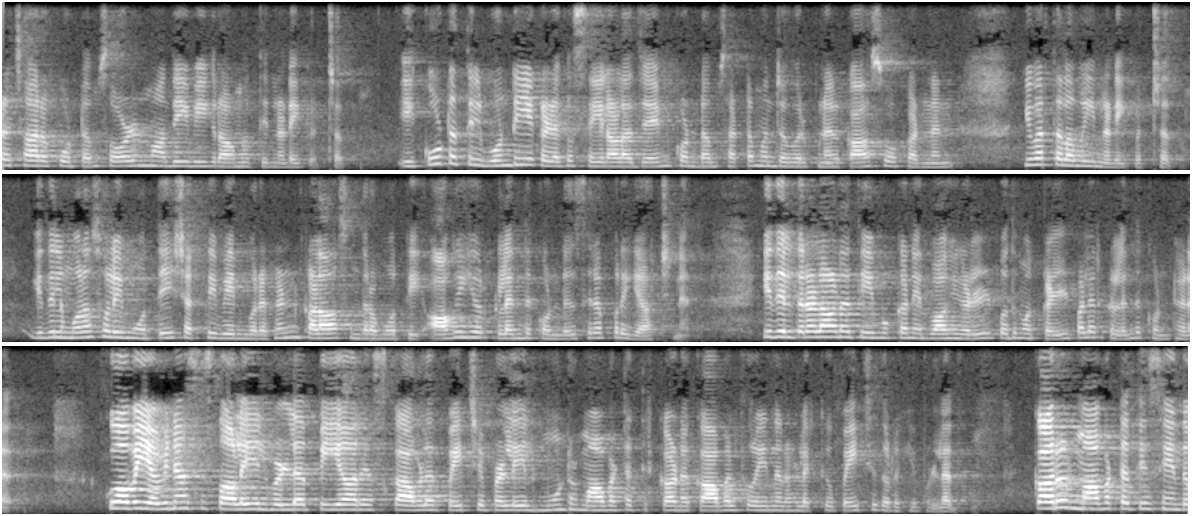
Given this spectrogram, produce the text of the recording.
பிரச்சார கூட்டம் சோழன் மாதேவி கிராமத்தில் நடைபெற்றது. இக்கூட்டத்தில் ஒன்றிய கழக செயலாளர் ஜெயம்கொண்டம் சட்டமன்ற உறுப்பினர் காசோ கண்ணன் இவர் தலைமையில் நடைபெற்றது. இதில் முரசொலிமூர்த்தி சக்திவேல் முருகன் கலா சுந்தரமூர்த்தி ஆகியோர் கலந்து கொண்டு சிறப்புரையாற்றினர். இதில் திரளான திமுக நிர்வாகிகள் பொதுமக்கள் பலர் கலந்து கொண்டனர். கோவை அவினாசி சாலையில் உள்ள பிஆர்எஸ் காவலர் பயிற்சி பள்ளியில் மூன்று மாவட்டத்திற்கான காவல்துறையினர்களுக்கு பயிற்சி தொடங்கியுள்ளது. கரூர் மாவட்டத்தை சேர்ந்த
